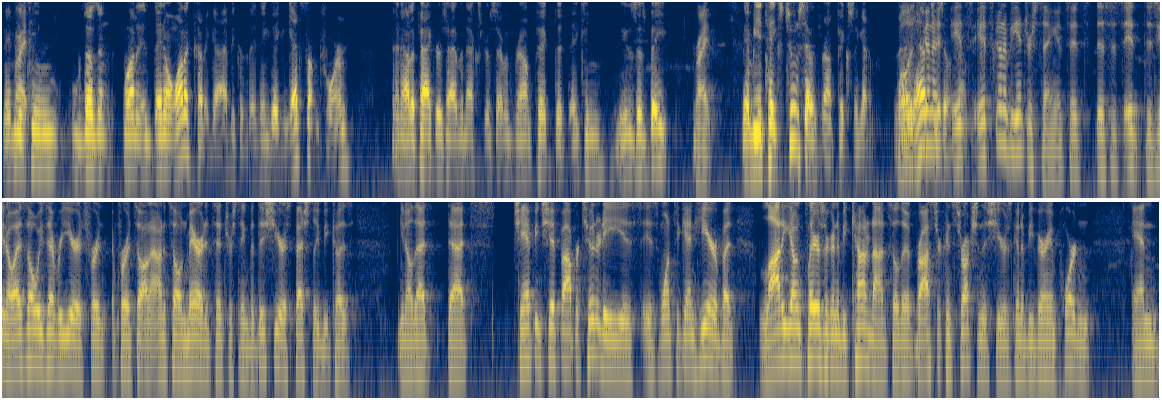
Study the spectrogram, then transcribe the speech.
Maybe right. a team doesn't want to, they don't want to cut a guy because they think they can get something for him. And now the Packers have an extra seventh round pick that they can use as bait. Right. Maybe it takes two seventh round picks to get him. Well, it's gonna it's it's gonna be interesting. It's it's this is it you know as always every year it's for for its on on its own merit. It's interesting, but this year especially because you know that that championship opportunity is is once again here. But a lot of young players are going to be counted on, so the roster construction this year is going to be very important and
